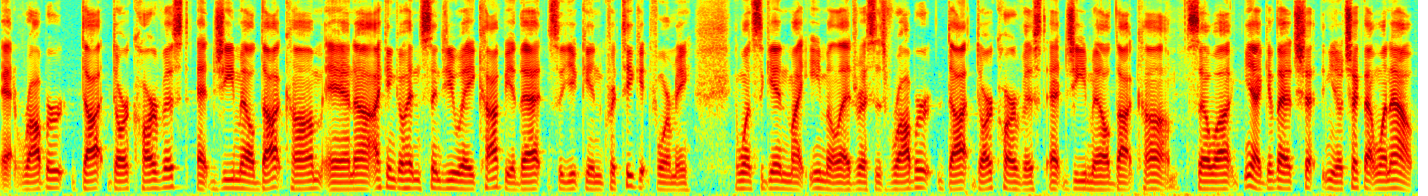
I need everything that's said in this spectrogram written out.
at robert.darkharvest at gmail.com and uh, I can go ahead and send you a copy of that so you can critique it for me. And once again, my email address is robert.darkharvest at gmail.com. So uh, yeah, give that a check. You know, check that one out.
